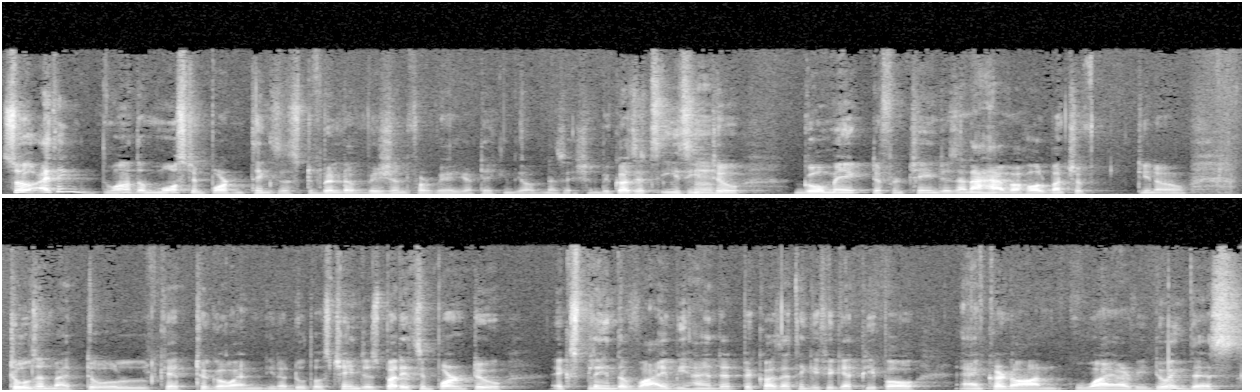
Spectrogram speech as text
So I think one of the most important things is to build a vision for where you're taking the organization because it's easy Hmm. to go make different changes. And I have a whole bunch of you know tools in my toolkit to go and you know do those changes. But it's important to explain the why behind it because I think if you get people anchored on why are we doing this,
